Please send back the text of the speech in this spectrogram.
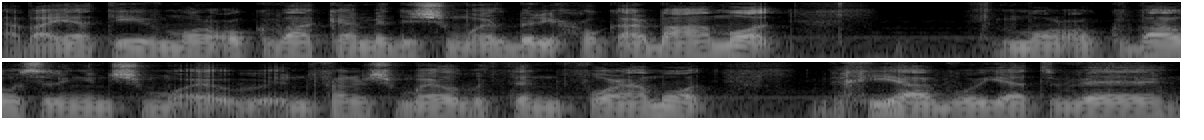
habayativ Mor Ukva kamed Shmuel berihuk arba amot. Mor Ukva was sitting in, Shmuel, in front of Shmuel within four amot. V'chi avu yatve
